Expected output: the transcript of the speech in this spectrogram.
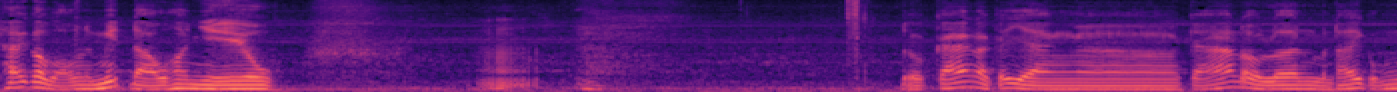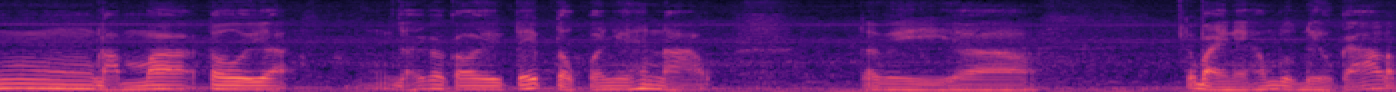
thấy có bộ limit đầu hơi nhiều. Được cái là cái vàng uh, ờ, cá đồ lên mình thấy cũng đậm uh, tôi uh, để coi coi tiếp tục như thế nào. Tại vì uh, cái bài này không được điều cá lắm.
